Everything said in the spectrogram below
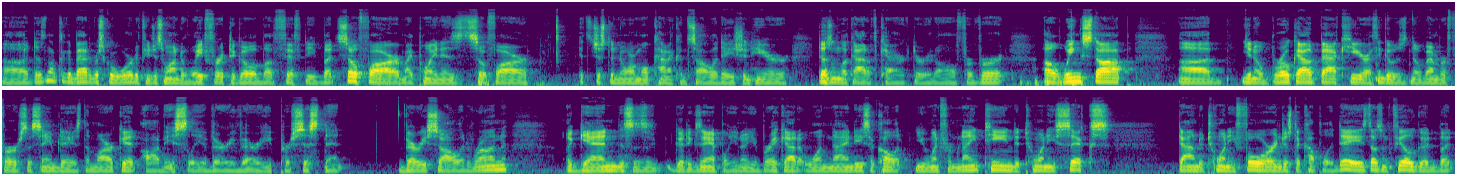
Uh, it doesn't look like a bad risk reward if you just wanted to wait for it to go above 50. But so far, my point is, so far, it's just a normal kind of consolidation here. Doesn't look out of character at all for Vert. Uh, Wingstop, uh, you know, broke out back here. I think it was November 1st, the same day as the market. Obviously, a very, very persistent, very solid run. Again, this is a good example. You know, you break out at 190, so call it you went from 19 to 26 down to 24 in just a couple of days. Doesn't feel good, but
